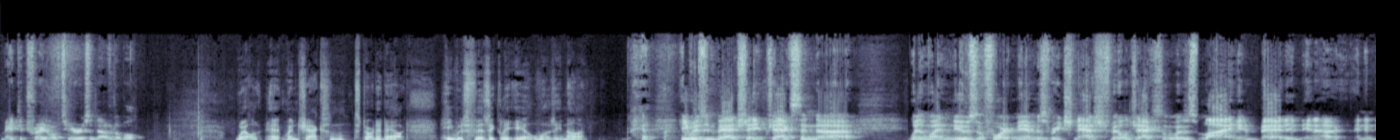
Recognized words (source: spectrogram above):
made the Trail of Tears inevitable. Well, when Jackson started out, he was physically ill, was he not? he was in bad shape. Jackson, uh, when when news of Fort Mims reached Nashville, Jackson was lying in bed in, in a in an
